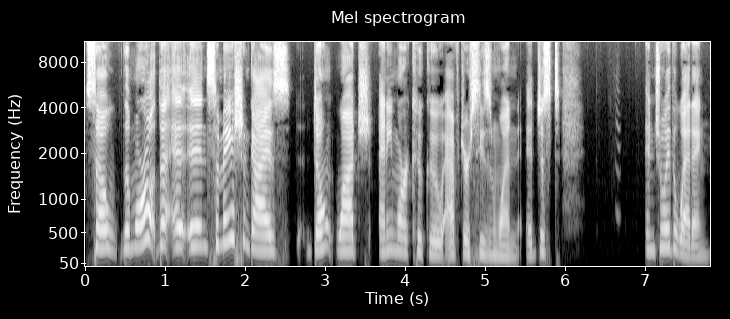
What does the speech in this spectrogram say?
So the moral, the uh, in summation, guys, don't watch any more Cuckoo after season one. It just enjoy the wedding.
